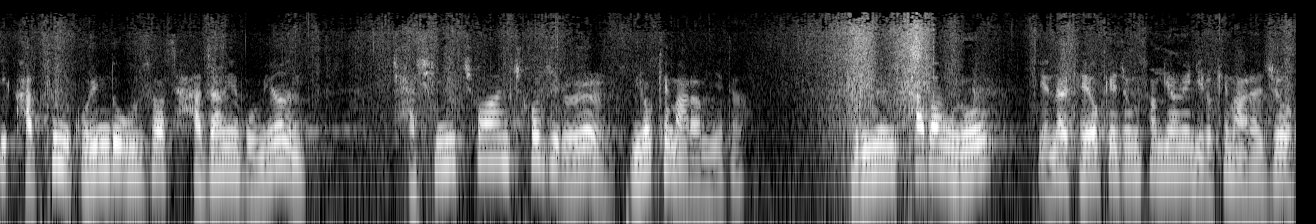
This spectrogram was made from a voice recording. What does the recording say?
이 같은 고린도 후서 4장에 보면 자신이 처한 처지를 이렇게 말합니다. 우리는 사방으로 옛날 개혁개정 성경엔 이렇게 말하죠.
